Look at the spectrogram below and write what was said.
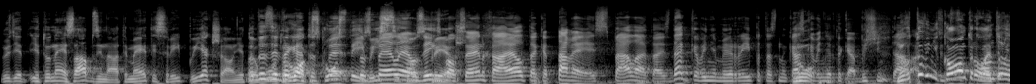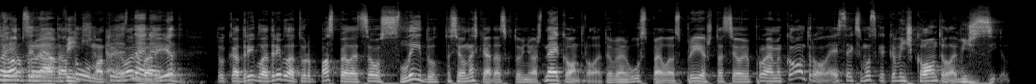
nu, ja, ja tu neesi apzināti mētis ripu iekšā, un ja Nu, tev tas ir rokas spē, kustība, tu spēlē uz. Xbox NHL, kā tavējais spēlētājs deg, ka viņam ir ripa, tas nekas, Nu, ka viņi ir tā kā bišķiņ tā. Nu, tu viņu kontrolē, tu viņu apzināti tūmā. Tu vari, nē, iet. Tu kā driblē, driblē, tur paspēlēt savu slidu. Tas jau neskatās, ka tu viņu vairs nekontrolē. Tu viņu uzspēlē uz priekšu, tas jau joprojām ir kontrolē. Es teiktu, ka viņš kontrolē. Viņš zina,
